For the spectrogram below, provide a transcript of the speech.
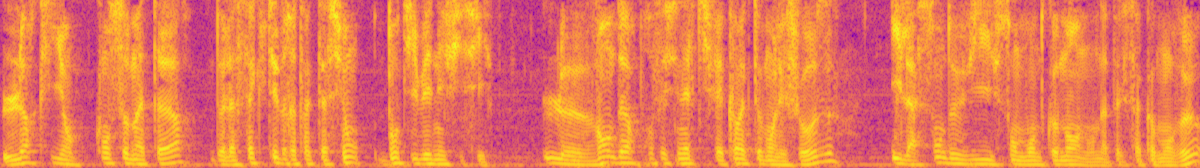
leurs clients, consommateurs, de la faculté de rétractation dont ils bénéficient. Le vendeur professionnel qui fait correctement les choses, il a son devis, son bon de commande, on appelle ça comme on veut,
